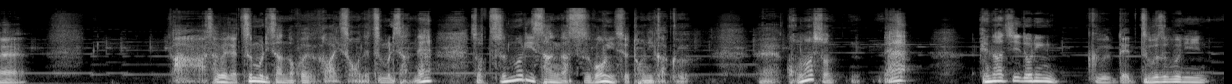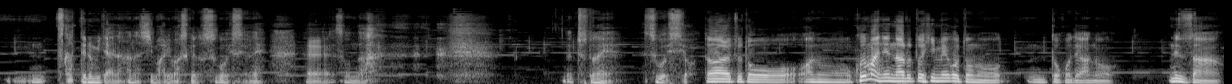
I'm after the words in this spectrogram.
ええああ、桜井ちゃ、つむりさんの声が可愛そうね、つむりさんね。そう、つむりさんがすごいんですよ、とにかく。えーこの人、ね、エナジードリンクでズブズブに使ってるみたいな話もありますけど、すごいですよね。えーそんな。ちょっとね、すごいですよ。だからちょっと、あのこの前ね、ナルト姫ごとのとこであの、ネズさ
